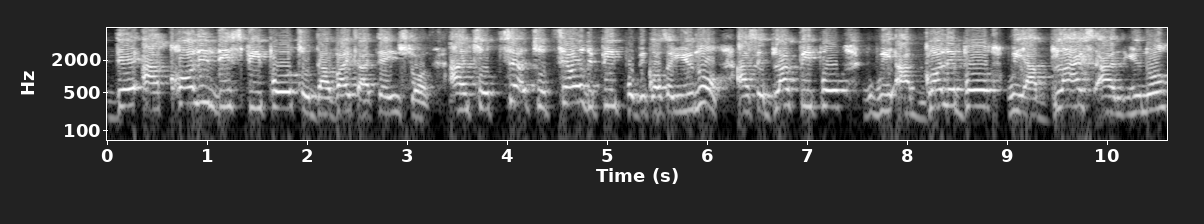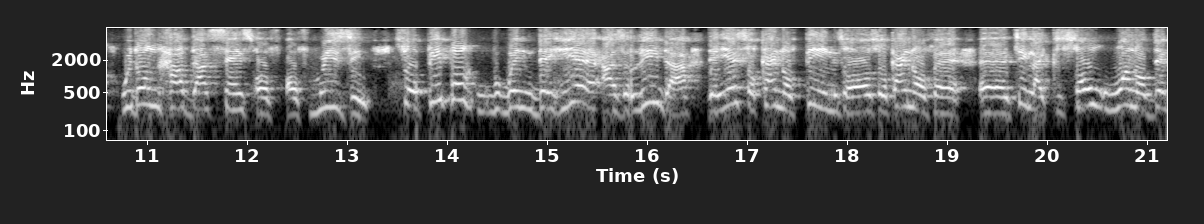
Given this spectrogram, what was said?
they are calling these people to divert attention and to tell to tell the people because uh, you know, as a black people, we are gullible, we are blacks, and you know, we don't have that sense of, of reason. So people, when they hear as a leader, they hear some kind of things or some kind of uh, uh, thing like some one of them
